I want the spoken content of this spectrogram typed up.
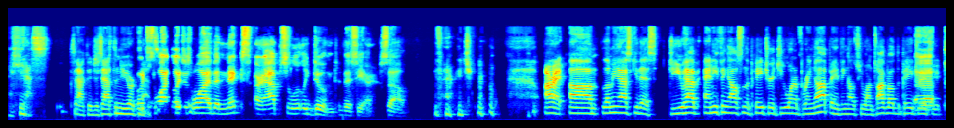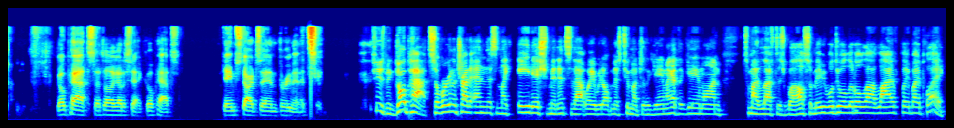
Yes, exactly. Just ask the New York which Mets. is why which is why the Knicks are absolutely doomed this year. So Very true. All right. Um, let me ask you this. Do you have anything else on the Patriots you want to bring up? Anything else you want to talk about the Patriots? Uh, go Pats. That's all I got to say. Go Pats. Game starts in three minutes. excuse me, go Pat. So we're gonna try to end this in like eight-ish minutes, so that way we don't miss too much of the game. I got the game on to my left as well, so maybe we'll do a little uh, live play-by-play.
